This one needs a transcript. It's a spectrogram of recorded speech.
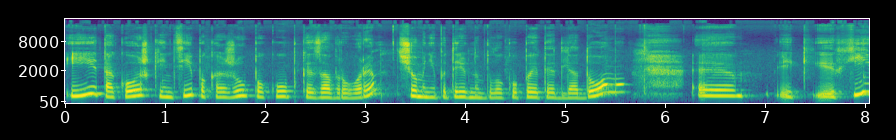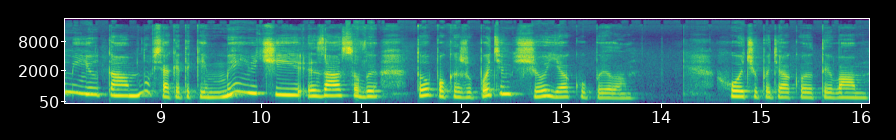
І також в кінці покажу покупки з Аврори, що мені потрібно було купити для дому. Е, хімію, там, ну, всякі такі миючі засоби, то покажу потім, що я купила. Хочу подякувати вам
